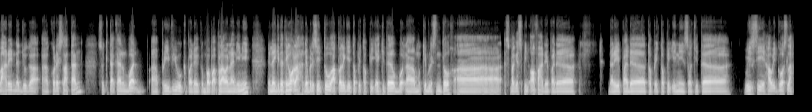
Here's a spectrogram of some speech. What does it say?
Bahrain dan juga uh, Korea Selatan. So kita akan buat uh, preview kepada keempat-empat perlawanan ini dan kita tengoklah daripada situ apa lagi topik-topik yang kita uh, mungkin boleh sentuh uh, sebagai spin off lah daripada daripada topik-topik ini. So kita we see how it goes lah.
